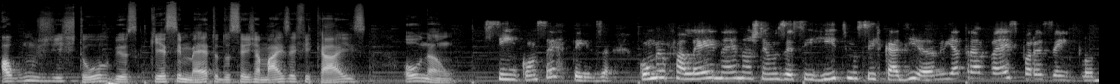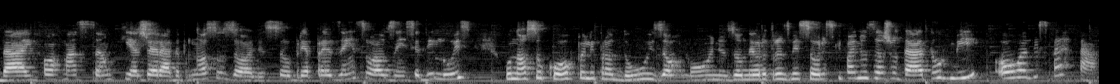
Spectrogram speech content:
alguns distúrbios que esse método seja mais eficaz ou não? Sim, com certeza. Como eu falei, né, nós temos esse ritmo circadiano e através, por exemplo, da informação que é gerada por nossos olhos sobre a presença ou ausência de luz, o nosso corpo ele produz hormônios ou neurotransmissores que vai nos ajudar a dormir ou a despertar.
